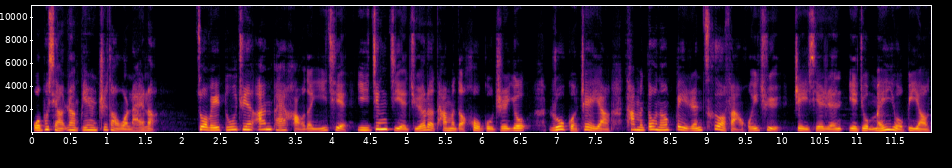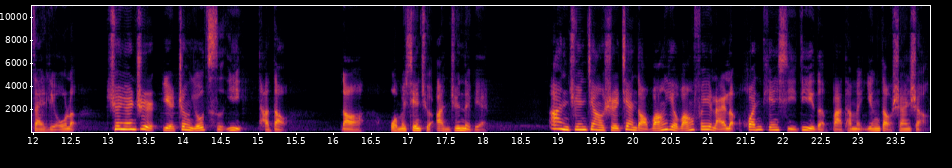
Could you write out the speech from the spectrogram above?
我不想让别人知道我来了。作为毒军安排好的一切，已经解决了他们的后顾之忧。如果这样，他们都能被人策反回去，这些人也就没有必要再留了。轩辕志也正有此意，他道：“那我们先去暗军那边。”暗军将士见到王爷、王妃来了，欢天喜地的把他们迎到山上。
